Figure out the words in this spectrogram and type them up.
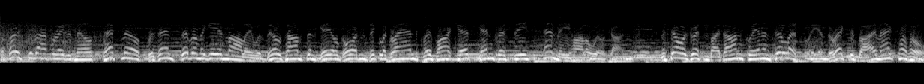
The first evaporated milk, Pet Milk, presents Fibber McGee and Molly with Bill Thompson, Gale Gordon, Dick LeGrand, Cliff Arquette, Ken Christy, and me, Harlow Wilcox. The show is written by Don Quinn and Phil Leslie and directed by Max Hutto,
